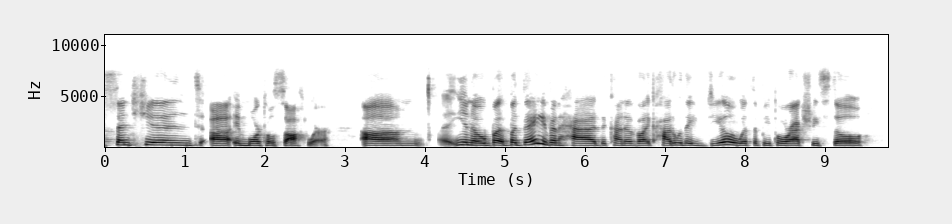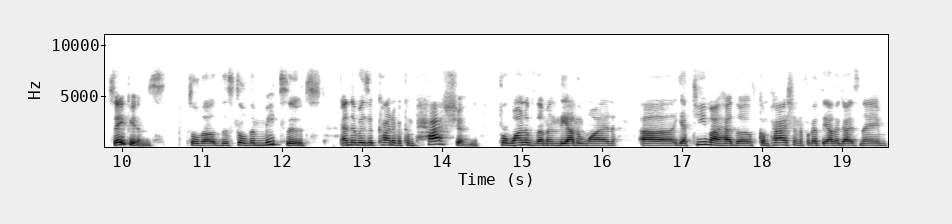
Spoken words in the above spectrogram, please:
sentient, uh, immortal software. Um, you know, but but they even had the kind of like, how do they deal with the people who are actually still sapiens? So the, the still the meat suits, and there was a kind of a compassion for one of them, and the other one, uh, Yatima had the compassion. I forgot the other guy's name.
